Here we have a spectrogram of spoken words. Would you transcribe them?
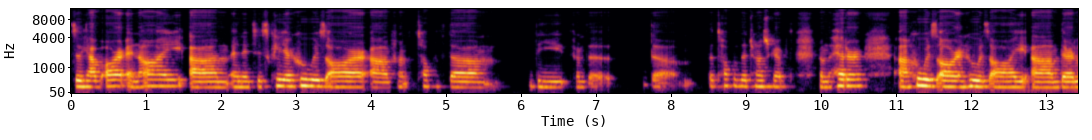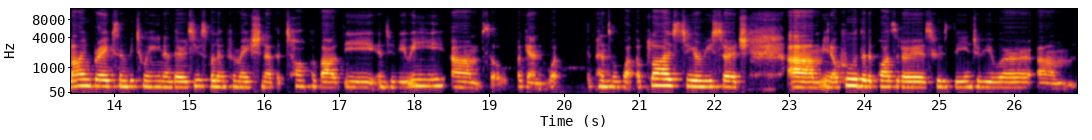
So we have R and I, um, and it is clear who is R uh, from the top of the um, the from the the the top of the transcript from the header, uh, who is R and who is I. Um, there are line breaks in between and there's useful information at the top about the interviewee. Um, so again, what depends on what applies to your research, um, you know, who the depositor is, who's the interviewer, um,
